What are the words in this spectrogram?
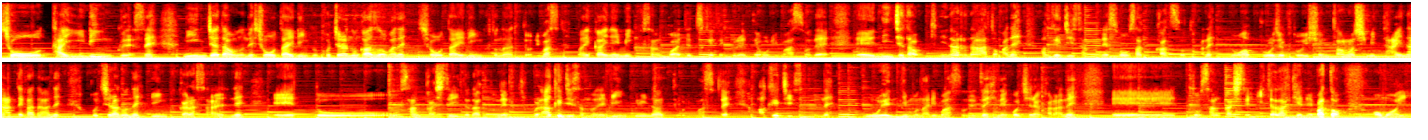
招待リンクですね。忍者ダウンのね、招待リンク。こちらの画像がね、招待リンクとなっております。毎回ね、ミックさんこうやってつけてくれておりますので、えー、忍者ダウン気になるなとかね、アケジーさんのね、創作活動とかね、ノアプロジェクトを一緒に楽しみたいなって方はね、こちらのね、リンクからさね、えー、っと、参加していただくとね、これアケジーさんのね、リンクになっておりますので、アケジーさんのね、応援にもなりますので、ぜひね、こちらからね、えー、っと、参加していただければと思い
